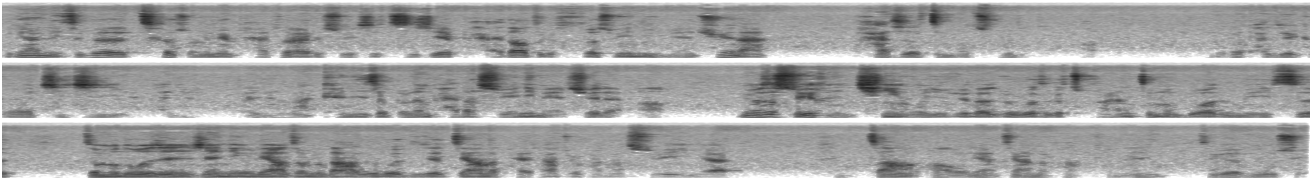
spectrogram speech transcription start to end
我讲你这个厕所里面排出来的水是直接排到这个河水里面去呢，还是怎么处理啊？然后他就跟我挤挤眼，他就。他讲，那肯定是不能排到水里面去的啊，因为这水很清。我就觉得，如果这个船这么多，每次这么多人，人流量这么大，如果这这样的排下去的话，那水应该脏啊。我想这样的话，可能这个污水，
